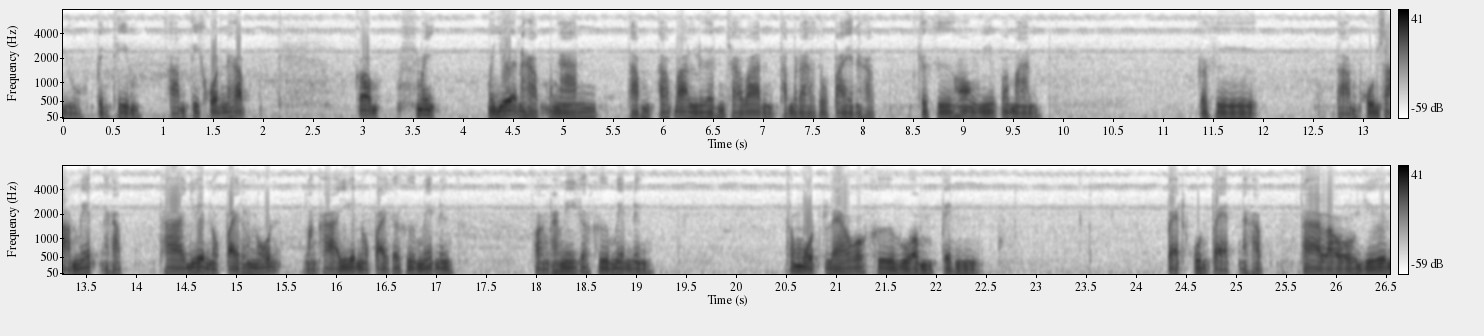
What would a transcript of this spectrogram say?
อยู่เป็นทีมสามสี่คนนะครับ ก็ไม่ไม่เยอะนะครับ งานทำตามบ้านเรือนชาวบ้านธรรมดาทั่วไปนะครับ ก็คือห้องนี้ประมาณ ก็คือสามคูณสามเมตรนะครับ ถ้ายื่นออกไปทางโน้น หลังคายื่นออกไปก็คือเมตรหนึ่งฝั่งทางนี้ก็คือเมตรหนึ่ง ทั้งหมดแล้วก็คือรวมเป็นแปดคูณแปดนะครับ ถ้าเรายื่น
